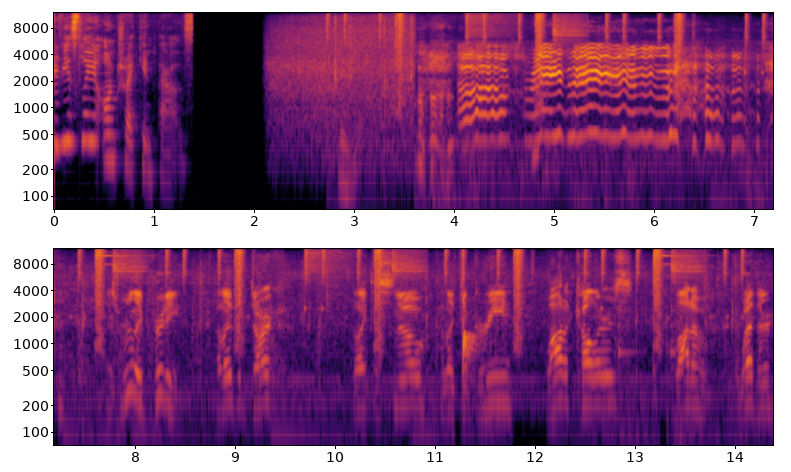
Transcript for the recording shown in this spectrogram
Previously on Trekking Pals. I'm freezing! It's really pretty. I like the dark, I like the snow, I like the green, a lot of colors, a lot of weather.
